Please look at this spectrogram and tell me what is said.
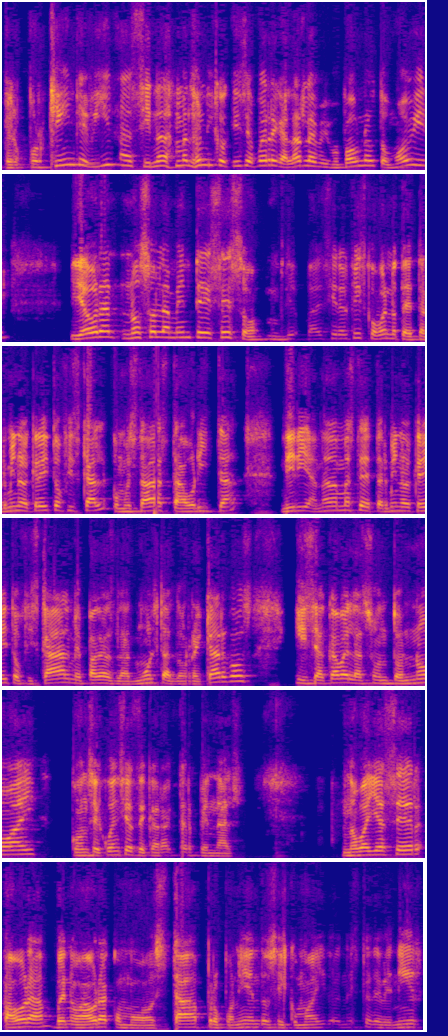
Pero ¿por qué indebida? Si nada más lo único que hice fue regalarle a mi papá un automóvil. Y ahora no solamente es eso, va a decir el fisco, bueno, te determino el crédito fiscal, como está hasta ahorita, diría, nada más te determino el crédito fiscal, me pagas las multas, los recargos y se acaba el asunto. No hay consecuencias de carácter penal. No vaya a ser ahora, bueno, ahora como está proponiéndose y como ha ido en este devenir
